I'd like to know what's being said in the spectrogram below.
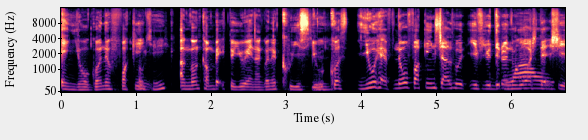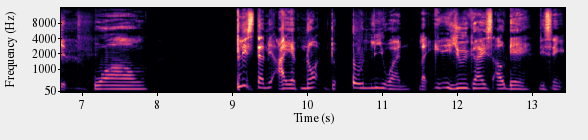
and you're gonna fucking. Okay. I'm gonna come back to you and I'm gonna quiz you Mm. because you have no fucking childhood if you didn't watch that shit. Wow. Please tell me I am not the only one. Like you guys out there listening.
